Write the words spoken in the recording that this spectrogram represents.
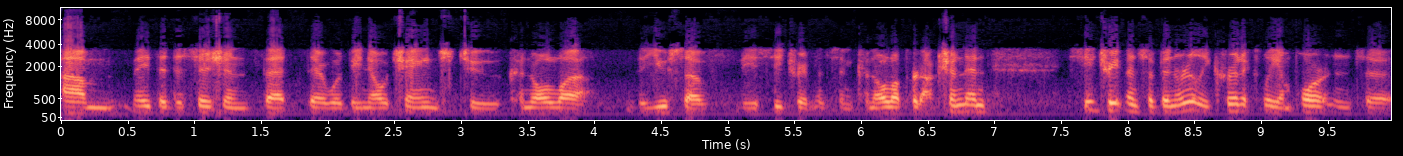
um, made the decision that there would be no change to canola, the use of these seed treatments in canola production. And seed treatments have been really critically important to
